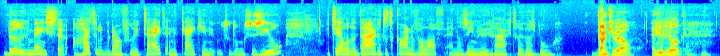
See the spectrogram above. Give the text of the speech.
Burgemeester, hartelijk bedankt voor uw tijd en een kijkje in de Oeterdonkse ziel. We tellen de dagen tot carnaval af en dan zien we u graag terug als boer. Dankjewel. En jullie ook.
